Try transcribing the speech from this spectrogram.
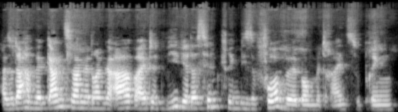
Also da haben wir ganz lange dran gearbeitet, wie wir das hinkriegen, diese Vorwölbung mit reinzubringen.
